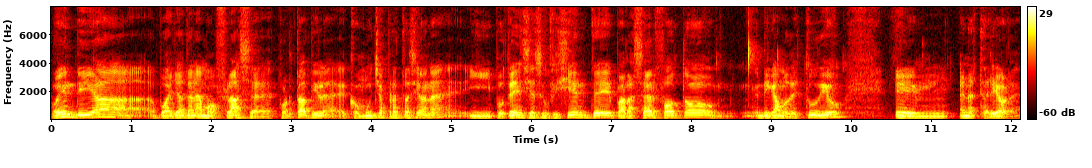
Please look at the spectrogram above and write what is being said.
Hoy en día pues ya tenemos flashes portátiles con muchas prestaciones y potencia suficiente para hacer fotos, digamos, de estudio en exteriores.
